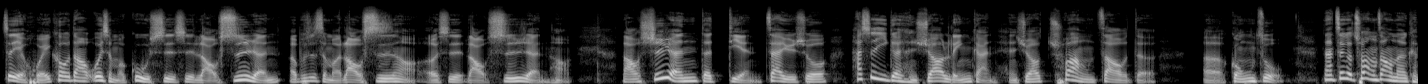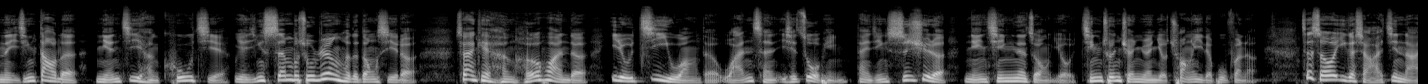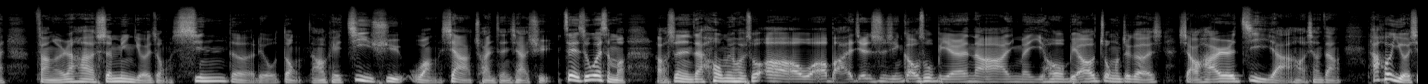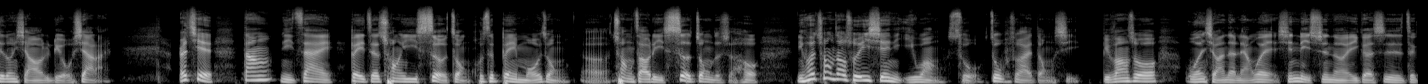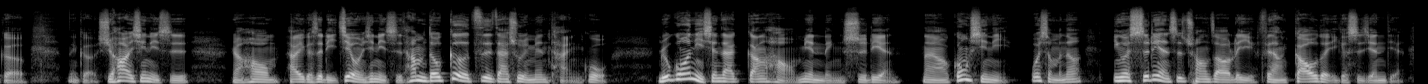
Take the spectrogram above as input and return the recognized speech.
这也回扣到为什么故事是老诗人，而不是什么老师哈，而是老诗人哈。老诗人的点在于说，他是一个很需要灵感、很需要创造的。呃，工作，那这个创造呢，可能已经到了年纪很枯竭，已经生不出任何的东西了。虽然可以很和缓的，一如既往的完成一些作品，但已经失去了年轻那种有青春泉源、有创意的部分了。这时候，一个小孩进来，反而让他的生命有一种新的流动，然后可以继续往下传承下去。这也是为什么老实人在后面会说：“哦，我要把一件事情告诉别人啊，你们以后不要中这个小孩儿计呀。”哈，像这样。他会有些东西想要留下来，而且当你在被这创意射中，或是被某一种呃创造力射中的时候，你会创造出一些你以往所做不出来的东西。比方说，我很喜欢的两位心理师呢，一个是这个那个许浩宇心理师，然后还有一个是李介文心理师，他们都各自在书里面谈过，如果你现在刚好面临失恋，那要恭喜你，为什么呢？因为失恋是创造力非常高的一个时间点。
